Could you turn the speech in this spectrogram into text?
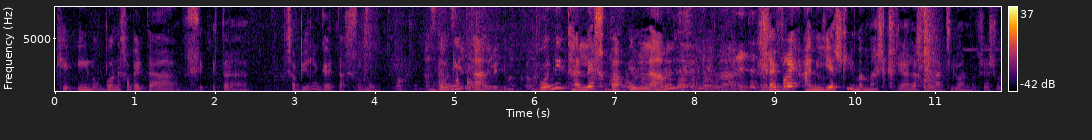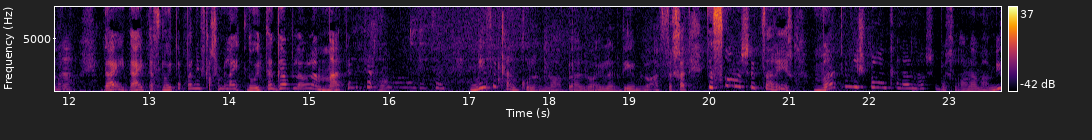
כאילו, בוא נכבד את ה... את רגע את נת... אה, בוא נתהלך בעולם. חבר'ה, אני, יש לי ממש קריאה לאחרונה, כאילו, אני מרגישה שאומרת, די, די, תפנו את הפנים שלכם אליי, תנו את הגב לעולם, מה אתם מתייחסים? מי זה כאן כולם? לא הבעל, לא הילדים, לא אף אחד. תעשו מה שצריך. מה אתם נשברים כאן על משהו בכלל? למה? מי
